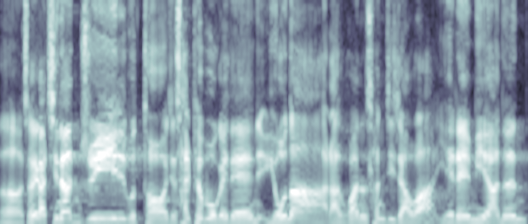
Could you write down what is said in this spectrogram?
어, 저희가 지난 주일부터 이제 살펴보게 된 요나라고 하는 선지자와 예레미야는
